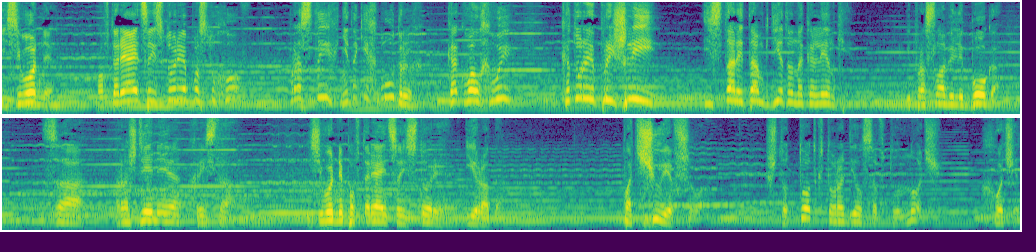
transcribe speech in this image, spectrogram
И сегодня повторяется история пастухов, простых, не таких мудрых, как волхвы, которые пришли и стали там где-то на коленке и прославили Бога за рождение Христа. И сегодня повторяется история Ирода, почуявшего, что тот, кто родился в ту ночь, хочет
